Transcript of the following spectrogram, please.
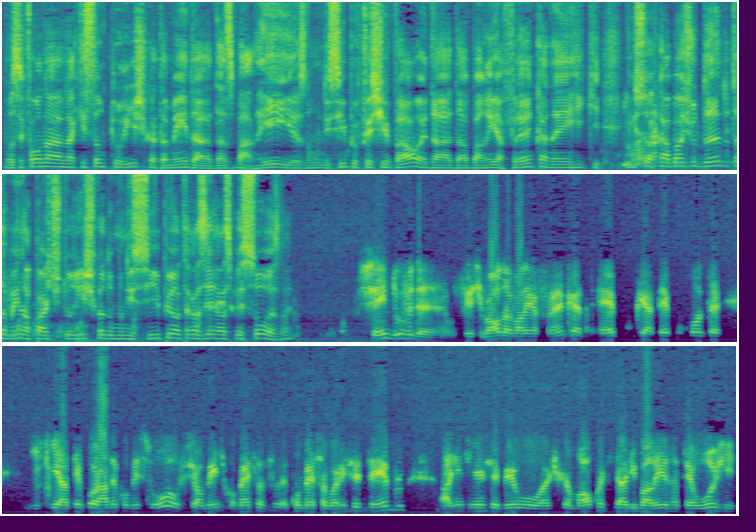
Você falou na, na questão turística também da, das baleias no município, o festival é da, da Baleia Franca, né, Henrique? Isso acaba ajudando também na parte turística do município a trazer as pessoas, né? Sem dúvida. O Festival da Baleia Franca é porque até por conta de que a temporada começou, oficialmente começa, começa agora em setembro. A gente recebeu, acho que a maior quantidade de baleias até hoje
